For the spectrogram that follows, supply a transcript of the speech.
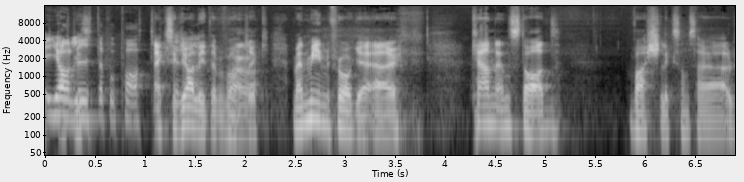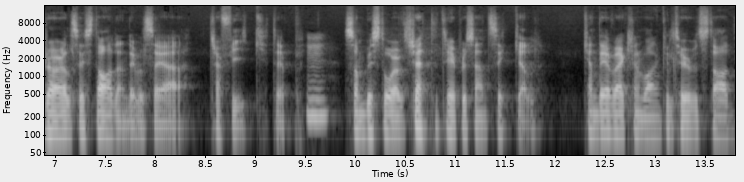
Jag Att vi- litar på Patrik. Exakt, jag litar på Patrik. Men min fråga är, kan en stad vars liksom så här rörelse i staden, det vill säga trafik, typ, Mm. som består av 33% cykel, kan det verkligen vara en kulturhuvudstad?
